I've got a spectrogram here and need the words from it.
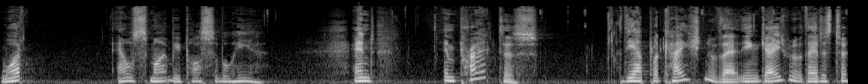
What else might be possible here? And in practice, the application of that, the engagement with that, is to,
